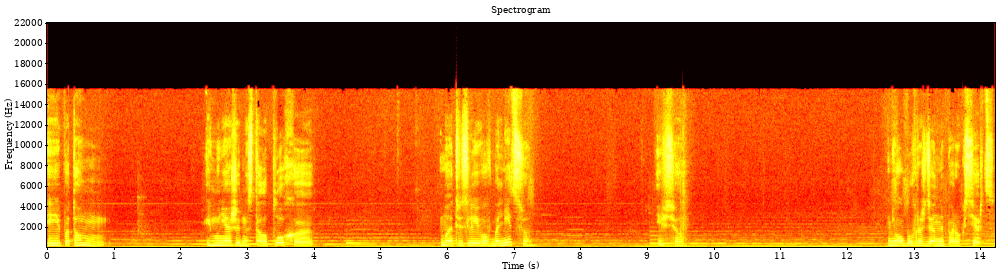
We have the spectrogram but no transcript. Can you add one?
И потом ему неожиданно стало плохо. Мы отвезли его в больницу. И все. У него был врожденный порог сердца.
